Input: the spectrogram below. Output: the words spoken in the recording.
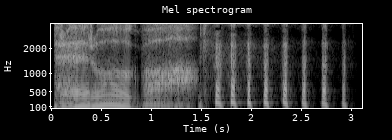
prerogbo.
